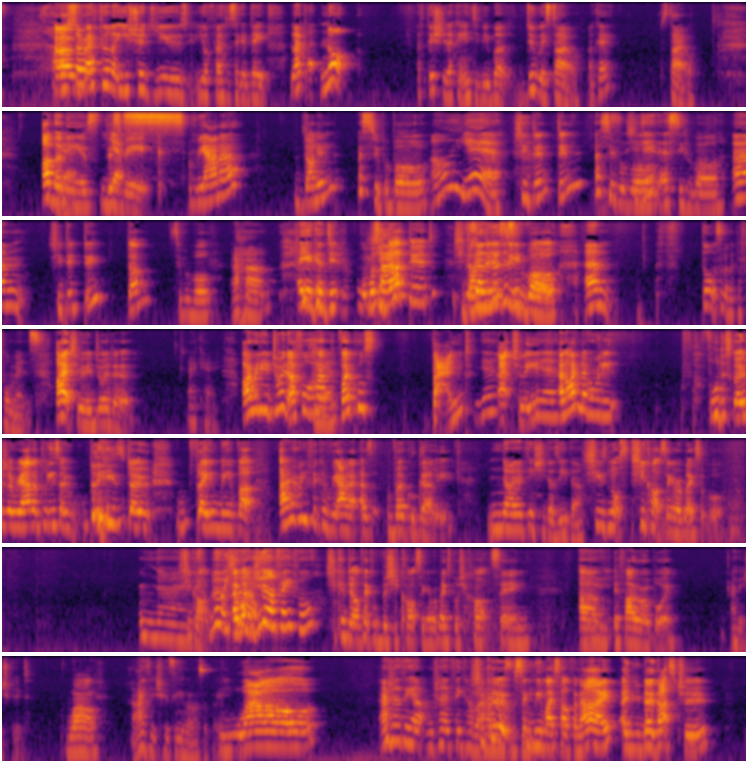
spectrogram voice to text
I'm Um, sorry. I feel like you should use your first or second date, like uh, not officially like an interview, but do with style. Okay, style. Other Yeah. news this yes. week. Rihanna done in a Super Bowl. Oh yeah, She didn't did a Super Bowl. she did a Super Bowl. Um. She did do done Super Bowl. Uh huh. Are you gonna do one more she time? done did. She done Done did a the Super Bowl. Um. Thoughts about the performance? I actually really enjoyed it. Okay. I really enjoyed it. I thought her Yeah. vocals banged Yeah. actually, Yeah. and I've never really. Full disclosure, Rihanna, please don't, please don't blame me, but I don't really think of Rihanna as vocal girly. No, I don't think she does either. She's not. She can't sing irreplaceable. No. She can't. No, she, did, not- she did unfaithful. She can do unfaithful, but she can't sing irreplaceable. She can't sing. Um, if I were a boy. I think she could. Wow. I think she could sing about herself. Wow. I'm trying to think. I'm trying to think about. She couldn't else sing me, myself, and I, and you know that's true.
